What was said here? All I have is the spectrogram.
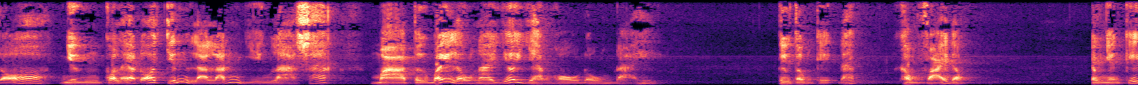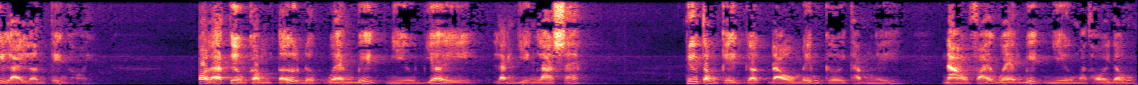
rõ, nhưng có lẽ đó chính là lãnh diện La Sát mà từ bấy lâu nay giới giang hồ đồn đại. Tiêu Tông Kiệt đáp, không phải đâu. Trong nhân ký lại lên tiếng hỏi, có lẽ Tiêu Công Tử được quen biết nhiều với lãnh diện La Sát. Tiêu Tông Kiệt gật đầu mỉm cười thầm nghĩ, nào phải quen biết nhiều mà thôi đâu.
